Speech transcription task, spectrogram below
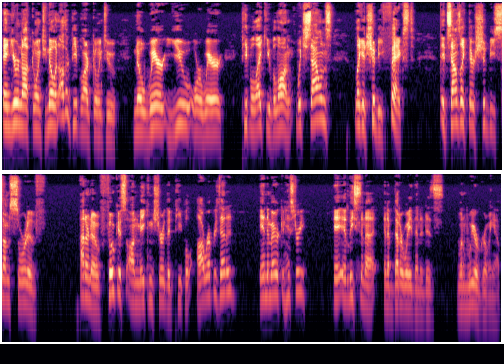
and you're not going to know and other people aren't going to know where you or where people like you belong, which sounds like it should be fixed. It sounds like there should be some sort of, I don't know, focus on making sure that people are represented in American history, at least in a in a better way than it is when we were growing up.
